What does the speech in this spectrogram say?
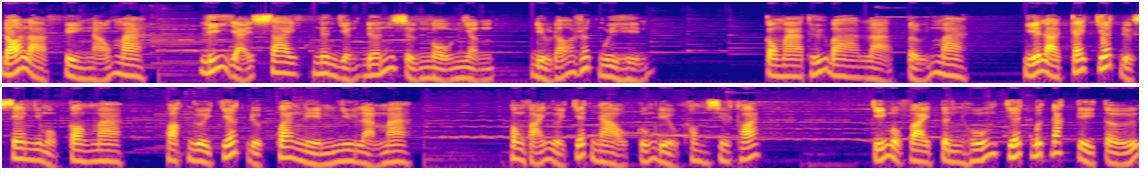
Đó là phiền não ma. Lý giải sai nên dẫn đến sự ngộ nhận, điều đó rất nguy hiểm. Con ma thứ ba là tử ma, nghĩa là cái chết được xem như một con ma, hoặc người chết được quan niệm như là ma. Không phải người chết nào cũng đều không siêu thoát. Chỉ một vài tình huống chết bất đắc kỳ tử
